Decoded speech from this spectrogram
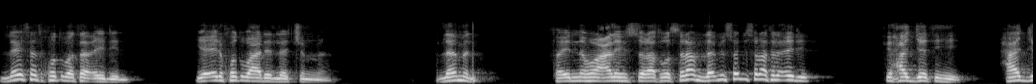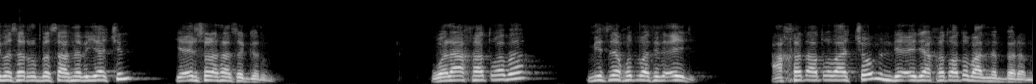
ليست خطبه عيد የዒድ خطبه አይደለችም لمن فانه عليه الصلاه والسلام لم يصلي صلاه العيد في حجته حج بسرب ساعه نبياችን የኢድ ሶላት አልሰገዱም። ولا خطب مثل خطبه العيد አخطاطባቸውም እንደ ዒድ አخطاطብ አልነበረም።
